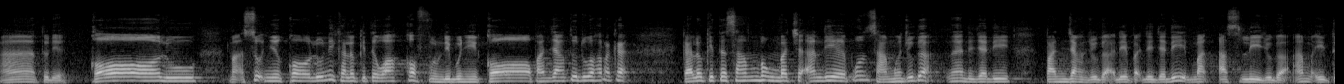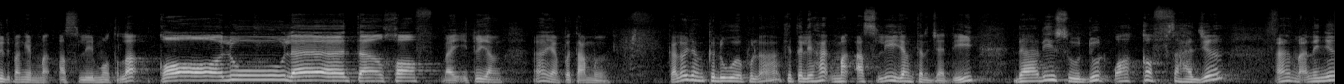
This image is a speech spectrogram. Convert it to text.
Ha, tu dia. Qalu. Maksudnya qalu ni kalau kita waqaf pun dibunyi qa panjang tu dua harakat. Kalau kita sambung bacaan dia pun sama juga. Nah, dia jadi panjang juga. Dia, dia jadi mat asli juga. Ha, itu dipanggil mat asli mutlak. Qalu la takhaf. Baik, itu yang ha, yang pertama kalau yang kedua pula kita lihat mat asli yang terjadi dari sudut waqaf sahaja Ha, maknanya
